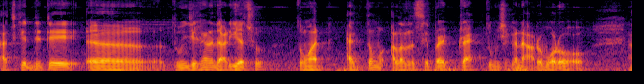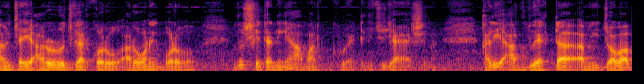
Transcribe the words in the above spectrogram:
আজকের ডেটে তুমি যেখানে দাঁড়িয়ে আছো, তোমার একদম আলাদা সেপারেট ট্র্যাক তুমি সেখানে আরও বড় হও। আমি চাই আরও রোজগার করো আরও অনেক বড় হও। কিন্তু সেটা নিয়ে আমার খুব একটা কিছু যায় আসে না। খালি আর দু একটা আমি জবাব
